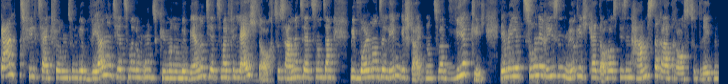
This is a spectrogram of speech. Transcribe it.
ganz viel Zeit für uns und wir werden uns jetzt mal um uns kümmern und wir werden uns jetzt mal vielleicht auch zusammensetzen und sagen, wie wollen wir unser Leben gestalten? Und zwar wirklich. Wir haben ja jetzt so eine riesen Möglichkeit, auch aus diesem Hamsterrad rauszutreten,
